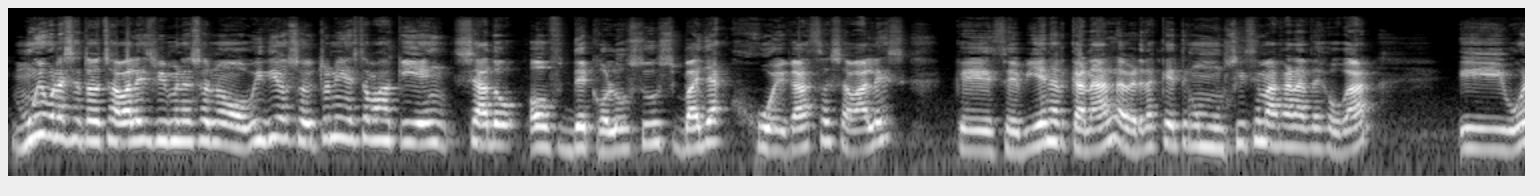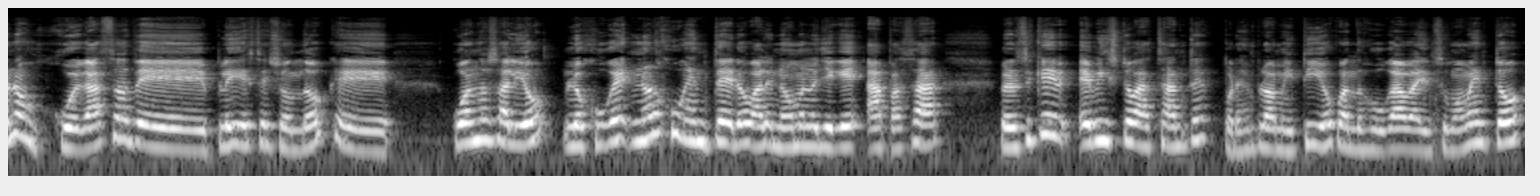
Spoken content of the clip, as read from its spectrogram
Muy buenas a todos chavales, bienvenidos a un nuevo vídeo, soy Tony y estamos aquí en Shadow of the Colossus. Vaya juegazo chavales, que se viene al canal, la verdad es que tengo muchísimas ganas de jugar. Y bueno, juegazo de PlayStation 2 que cuando salió lo jugué, no lo jugué entero, ¿vale? No me lo llegué a pasar Pero sí que he visto bastante, por ejemplo a mi tío cuando jugaba en su momento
